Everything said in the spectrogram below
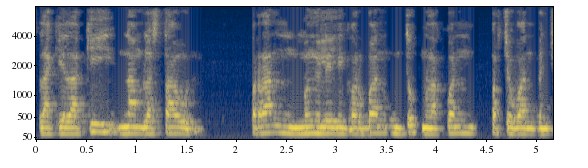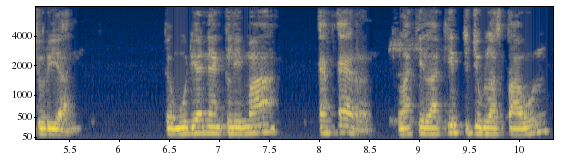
laki-laki 16 tahun, peran mengelilingi korban untuk melakukan percobaan pencurian. Kemudian yang kelima, FR, laki-laki 17 tahun,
